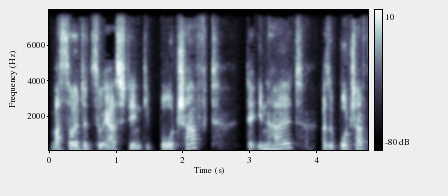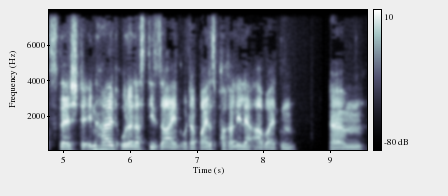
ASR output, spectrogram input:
Was sollte zuerst stehen? Die Botschaft, der Inhalt, also Botschaft slash der Inhalt oder das Design oder beides parallel erarbeiten? Ähm,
